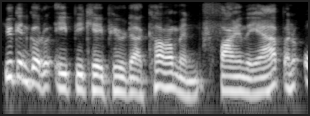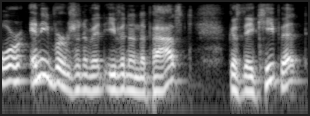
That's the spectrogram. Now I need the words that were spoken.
you can go to apkpure.com and find the app and or any version of it, even in the past, because they keep it,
